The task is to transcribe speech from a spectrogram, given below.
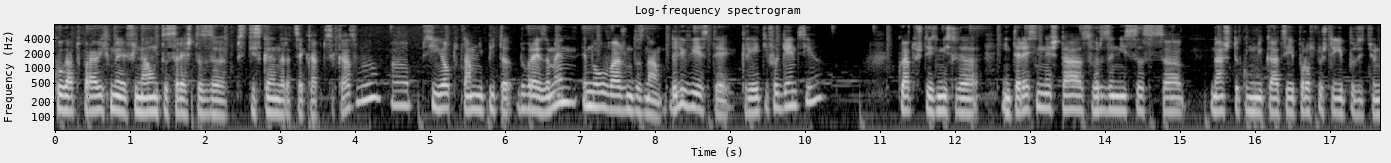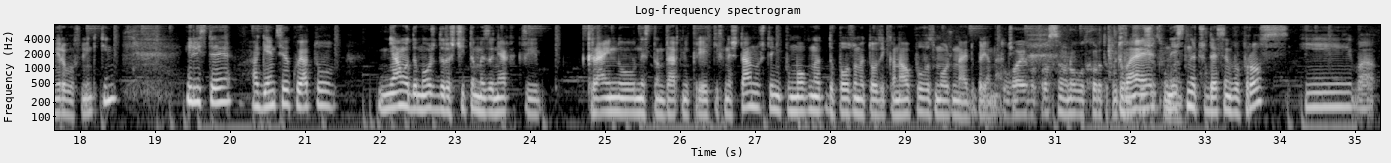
когато правихме финалната среща за стискане на ръце, както се казва, CEO-то там ни пита, добре, за мен е много важно да знам дали вие сте креатив агенция, която ще измисля интересни неща, свързани с нашата комуникация и просто ще ги позиционира в LinkedIn. Или сте агенция, която няма да може да разчитаме за някакви крайно нестандартни креатив неща, но ще ни помогнат да ползваме този канал по възможно най-добрия начин. Това е въпроса на много от хората, които Това е наистина чудесен въпрос и а,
